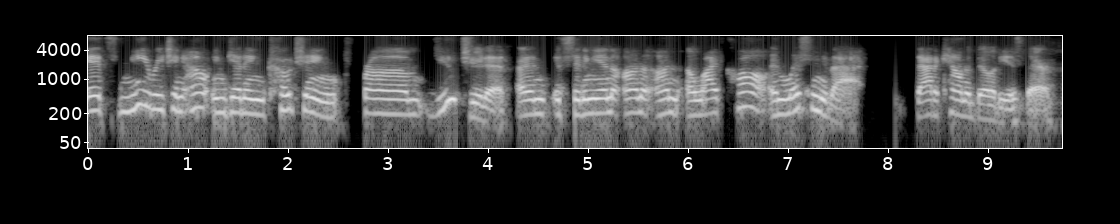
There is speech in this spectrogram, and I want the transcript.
it's me reaching out and getting coaching from you, Judith, and sitting in on, on a live call and listening to that that accountability is there.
